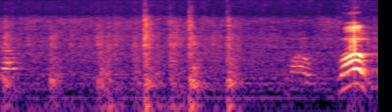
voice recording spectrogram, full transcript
stuff. Whoa, whoa!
